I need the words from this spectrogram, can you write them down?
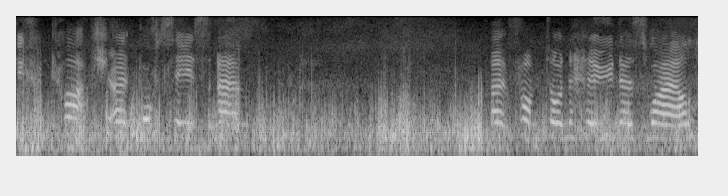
You can catch uh, buses um, uh, from Dunoon as well.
